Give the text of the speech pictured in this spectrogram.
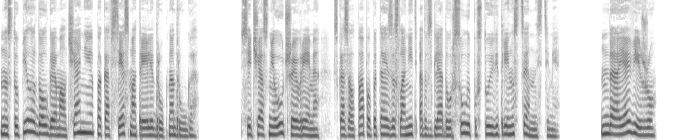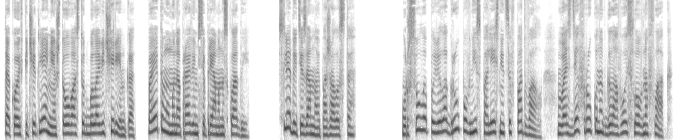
Наступило долгое молчание, пока все смотрели друг на друга. «Сейчас не лучшее время», — сказал папа, пытаясь заслонить от взгляда Урсулы пустую витрину с ценностями. «Да, я вижу. Такое впечатление, что у вас тут была вечеринка, поэтому мы направимся прямо на склады. Следуйте за мной, пожалуйста». Урсула повела группу вниз по лестнице в подвал, воздев руку над головой, словно флаг.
